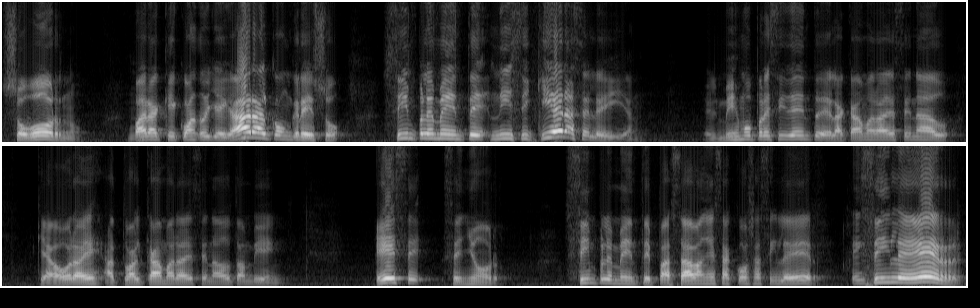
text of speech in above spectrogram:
soborno para que cuando llegara al Congreso simplemente ni siquiera se leían el mismo presidente de la Cámara de Senado, que ahora es actual Cámara de Senado también, ese señor simplemente pasaban esas cosas sin leer, sin leer,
